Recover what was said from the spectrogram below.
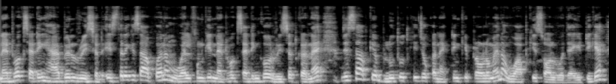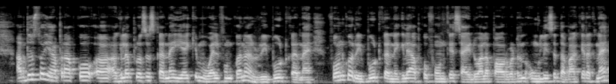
network setting have been reset इस तरीके से आपको है ना मोबाइल फ़ोन की नेटवर्क सेटिंग को रीसेट करना है, जिससे आपके ब्लूटूथ की जो कनेक्टिंग की प्रॉब्लम है ना, वो आपकी सॉल्व हो जाएगी, ठीक है? अब दोस्तों, यहाँ पर आपको अगला प्रोसेस करना ही है कि मोबाइल फ़ोन को ना रिबूट करना है। फ़ोन को रिबूट करने के लिए आपको फ़ोन के साइड वाला पावर बटन उंगली से दबा के रखना है।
